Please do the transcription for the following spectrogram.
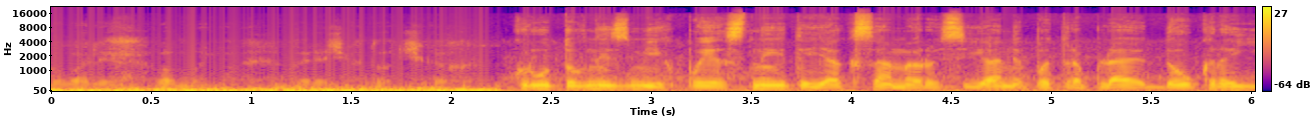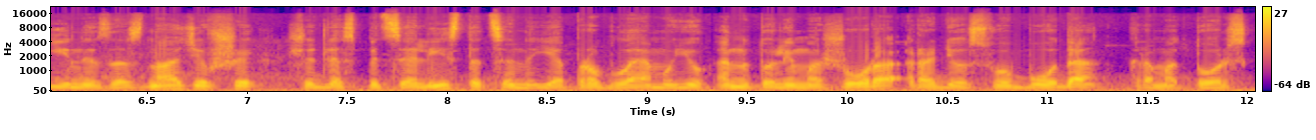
бывали во многих горячих точках. Крутов не зміг пояснити, як саме росіяни потрапляють до України, зазначивши, що для спеціаліста це не є проблемою. Анатолій Мажора, Радіо Свобода, Краматорськ.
